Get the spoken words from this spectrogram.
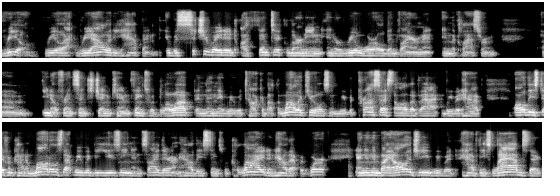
real real reality happened it was situated authentic learning in a real world environment in the classroom um, you know, for instance, Gen Chem, things would blow up, and then they, we would talk about the molecules, and we would process all of that, and we would have all these different kind of models that we would be using inside there, and how these things would collide, and how that would work. And then in biology, we would have these labs that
